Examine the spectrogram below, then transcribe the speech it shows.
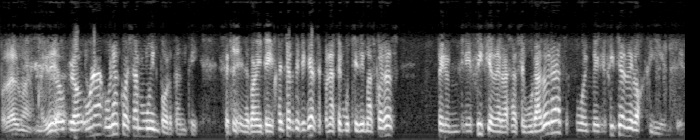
Para, dar una, idea. una, una cosa muy importante, con la inteligencia artificial se pueden hacer muchísimas cosas, pero en beneficio de las aseguradoras o en beneficio de los clientes.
